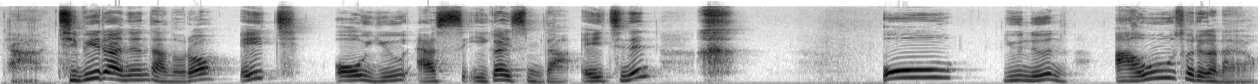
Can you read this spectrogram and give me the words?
자, 집이라는 단어로 H-O-U-S-E가 있습니다. H는 O, U는 아우 소리가 나요.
